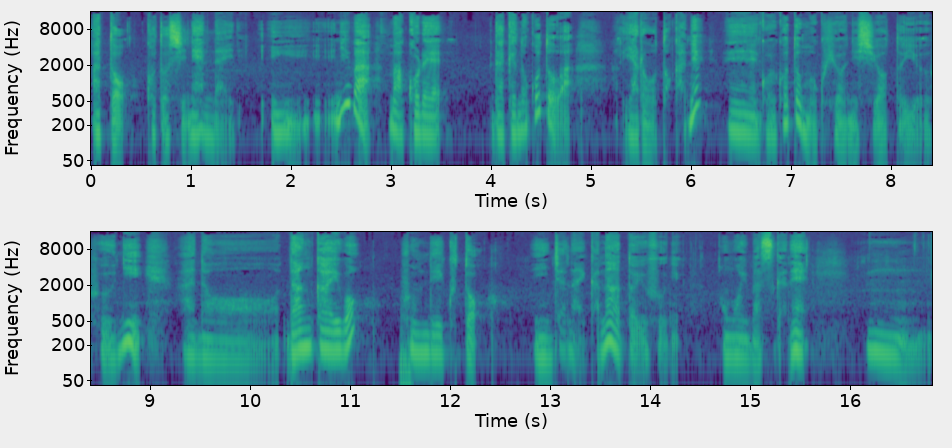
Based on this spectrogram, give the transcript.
あ、あと今年年内には、まあ、これだけのことはやろうとかね、えー、こういうことを目標にしようというふうに、あの、段階を踏んでいくといいんじゃないかなというふうに思いますがね。うん、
